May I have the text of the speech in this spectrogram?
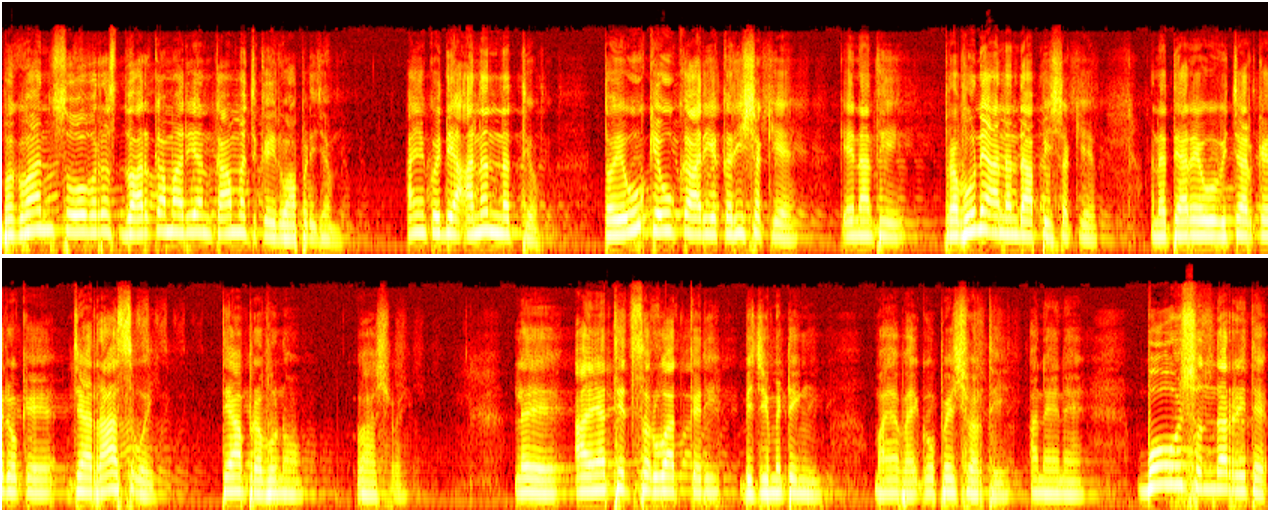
ભગવાન સો વર્ષ દ્વારકામાં રહ્યા કામ જ કર્યું આપણી જેમ. અહીંયા કોઈ દે આનંદ નથી થયો. તો એવું કેવું કાર્ય કરી શકીએ કે એનાથી પ્રભુને આનંદ આપી શકીએ? અને ત્યારે એવો વિચાર કર્યો કે જ્યાં રાસ હોય, ત્યાં પ્રભુનો વાસ હોય. એટલે અહીંયાથી જ શરૂઆત કરી બીજી મિટિંગ માયાભાઈ ગોપેશ્વરથી. અને એને બહુ સુંદર રીતે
